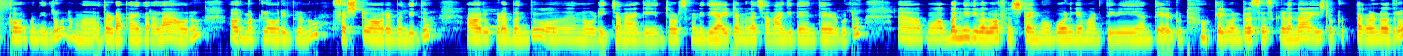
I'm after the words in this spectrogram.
ಅಕ್ಕವ್ರು ಬಂದಿದ್ದರು ನಮ್ಮ ದೊಡ್ಡಕ್ಕ ಇದ್ದಾರಲ್ಲ ಅವರು, ಅವ್ರ ಮಕ್ಕಳು ಅವರಿಬ್ರು ಫಸ್ಟು ಅವರೇ ಬಂದಿದ್ದು. ಅವರು ಕೂಡ ಬಂದು, ನೋಡಿ, ಚೆನ್ನಾಗಿ ಜೋಡಿಸ್ಕೊಂಡಿದ್ದೀಯ ಐಟಮ್ ಎಲ್ಲ ಚೆನ್ನಾಗಿದೆ ಅಂತ ಹೇಳ್ಬಿಟ್ಟು ಬಂದಿದ್ದೀವಲ್ವ ಫಸ್ಟ್ ಟೈಮು ಬೋಣಿಗೆ ಮಾಡ್ತೀವಿ ಅಂತ ಹೇಳ್ಬಿಟ್ಟು ಕೆಲವೊಂದು ಡ್ರೆಸ್ಸಸ್ಗಳನ್ನು ಇಷ್ಟಪಟ್ಟು ತಗೊಂಡೋದ್ರು.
